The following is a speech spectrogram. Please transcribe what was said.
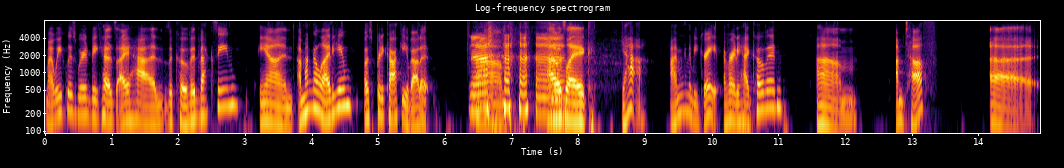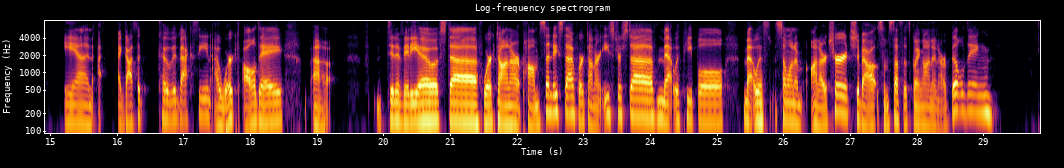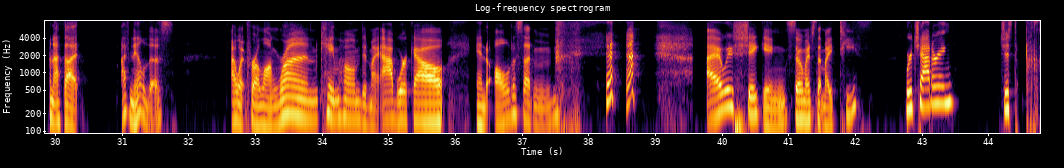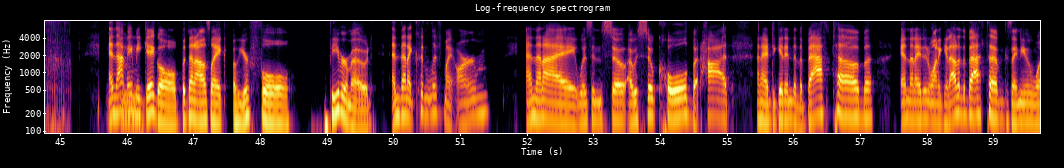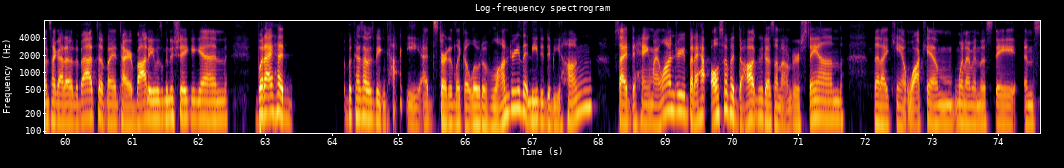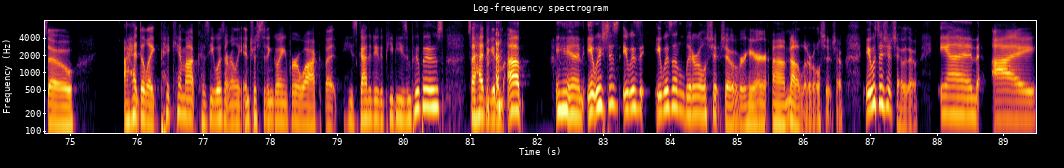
My week was weird because I had the COVID vaccine, and I'm not gonna lie to you, I was pretty cocky about it. um, I was like, yeah, I'm going to be great. I've already had COVID. Um, I'm tough. Uh, and I, I got the COVID vaccine. I worked all day, uh, did a video of stuff, worked on our Palm Sunday stuff, worked on our Easter stuff, met with people, met with someone on our church about some stuff that's going on in our building. And I thought, I've nailed this. I went for a long run, came home, did my ab workout, and all of a sudden, I was shaking so much that my teeth were chattering. Just, and that made me mm-hmm. giggle. But then I was like, oh, you're full fever mode. And then I couldn't lift my arm. And then I was in so, I was so cold but hot. And I had to get into the bathtub. And then I didn't want to get out of the bathtub because I knew once I got out of the bathtub, my entire body was going to shake again. But I had because I was being cocky, I'd started like a load of laundry that needed to be hung. So I had to hang my laundry. But I ha- also have a dog who doesn't understand that I can't walk him when I'm in the state. And so I had to like pick him up because he wasn't really interested in going for a walk, but he's got to do the pee-pees and poo-poos. So I had to get him up. And it was just, it was, it was a literal shit show over here. Um, not a literal shit show. It was a shit show though. And I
